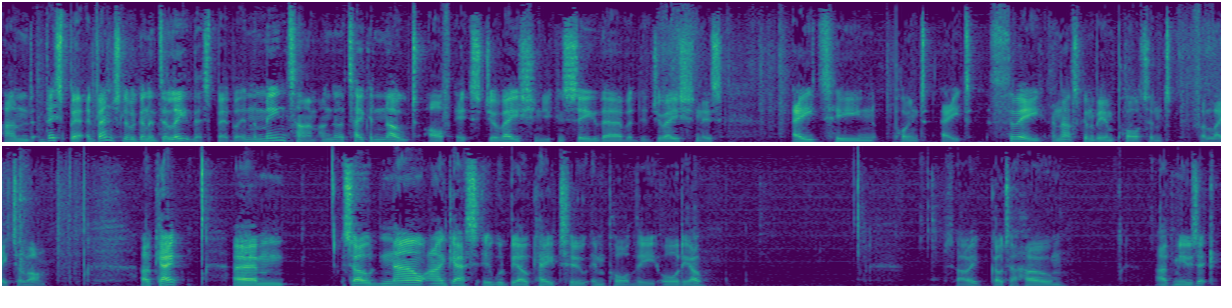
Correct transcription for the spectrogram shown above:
And this bit, eventually we're going to delete this bit, but in the meantime I'm going to take a note of its duration. You can see there that the duration is 18.83 and that's going to be important for later on. Okay, um, so now I guess it would be okay to import the audio. Sorry, go to home, add music,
